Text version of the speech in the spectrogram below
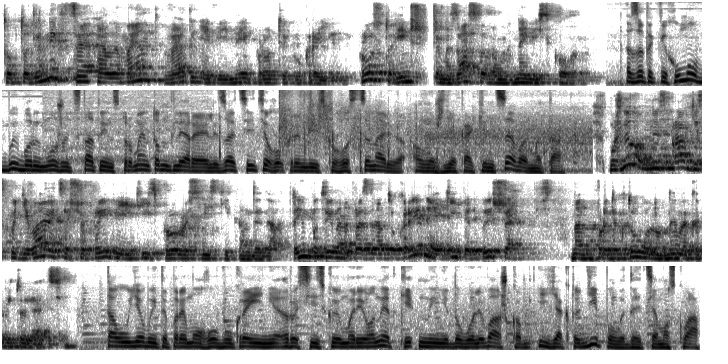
Тобто для них це елемент ведення війни проти України, просто іншими засобами, не військовими. За таких умов вибори можуть стати інструментом для реалізації цього кремлівського сценарію. Але ж яка кінцева мета? Можливо, вони справді сподіваються, що прийде якийсь проросійський кандидат. То їм потрібен президент України, який підпише на продиктовану ними капітуляцію. Та уявити перемогу в Україні російської маріонетки нині доволі важко. І як тоді поведеться Москва?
